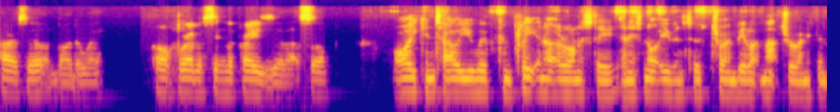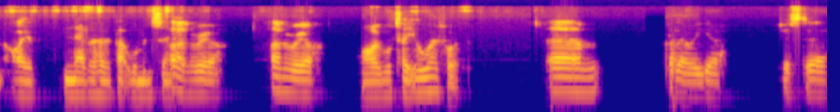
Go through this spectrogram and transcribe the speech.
Paris Hilton, by the way. I'll forever sing the praises of that song. I can tell you with complete and utter honesty, and it's not even to try and be like Match or anything. I have never heard that woman sing. Unreal, unreal. I will take your word for it. Um, but there we go. Just uh,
